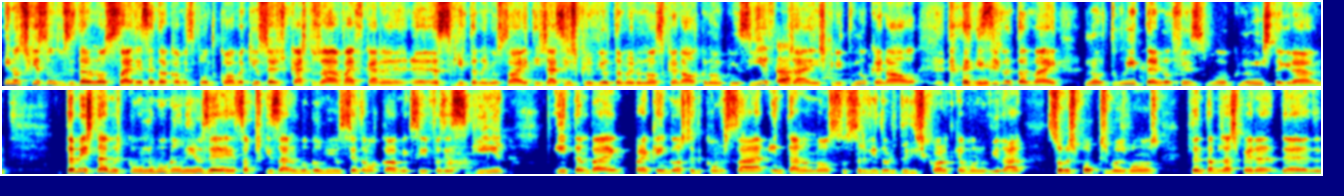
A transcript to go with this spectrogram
E não se esqueçam de visitar o nosso site em centralcomics.com. Aqui o Sérgio Castro já vai ficar a, a, seguir também o site e já se inscreveu também no nosso canal, que não conhecia, ficou ah. já inscrito no canal. e sigam também no Twitter, no Facebook, no Instagram. Também estamos com, no Google News, é só pesquisar no Google News Central Comics e fazer seguir. E também, para quem gosta de conversar, entrar no nosso servidor de Discord, que é uma novidade, sobre os poucos mas bons. Portanto, estamos à espera de, de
